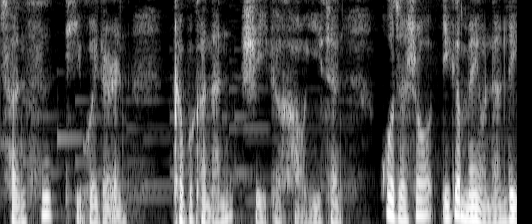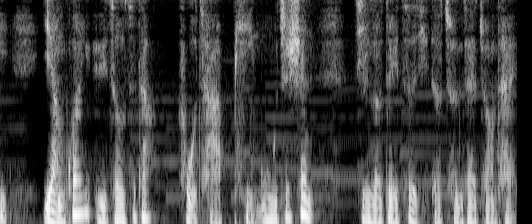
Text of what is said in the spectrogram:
沉思、体会的人，可不可能是一个好医生，或者说一个没有能力仰观宇宙之大、复察品物之圣，进而对自己的存在状态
